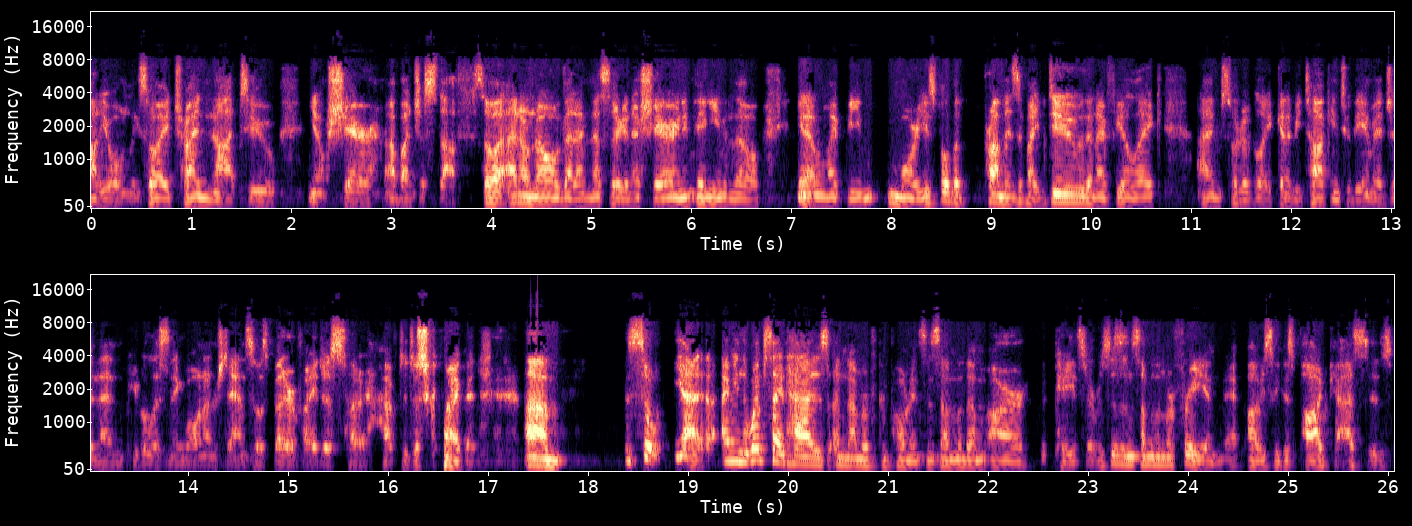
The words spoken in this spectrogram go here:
audio only. So I try not to, you know, share a bunch of stuff. So I don't know that I'm necessarily going to share anything, even though, you know, it might be more useful. But problem is, if I do, then I feel like I'm sort of like going to be talking to the image, and then people listening won't understand. So it's better if I just have to describe it. Um, so yeah i mean the website has a number of components and some of them are paid services and some of them are free. And obviously this podcast is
